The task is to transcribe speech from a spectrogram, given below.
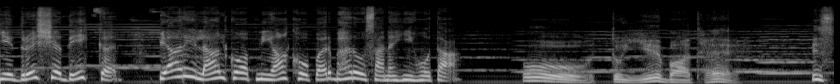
ये दृश्य देखकर प्यारे लाल को अपनी आँखों पर भरोसा नहीं होता। ओ तो ये बात है। इस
